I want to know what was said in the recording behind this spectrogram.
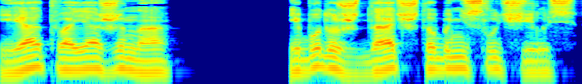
Я твоя жена и буду ждать, что бы ни случилось.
